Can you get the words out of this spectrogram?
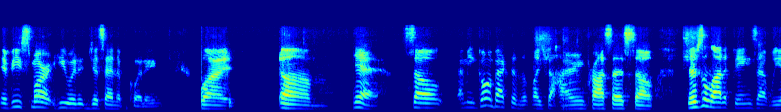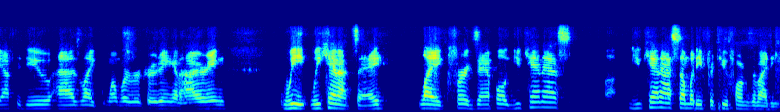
if he's smart, he would just end up quitting. But um, yeah, so I mean, going back to the, like the hiring process, so there's a lot of things that we have to do as like when we're recruiting and hiring. We we cannot say like for example, you can't ask uh, you can't ask somebody for two forms of ID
